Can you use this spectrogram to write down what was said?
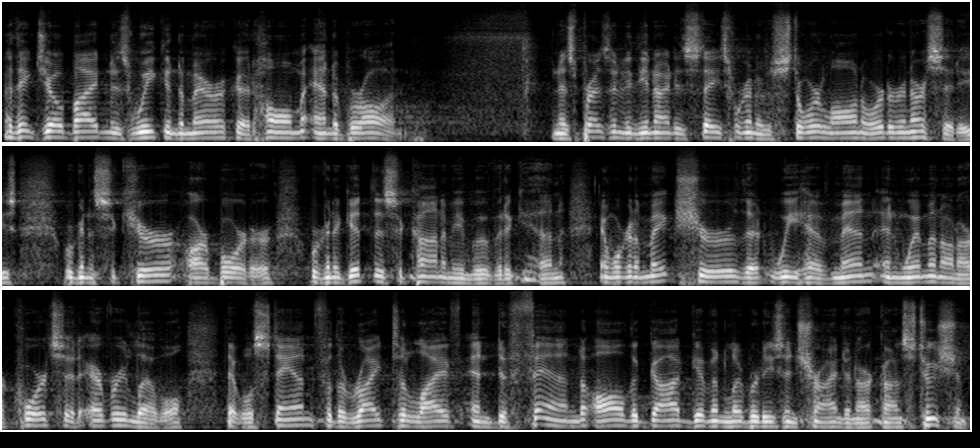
I think Joe Biden has weakened America at home and abroad. And as President of the United States, we're going to restore law and order in our cities. We're going to secure our border. We're going to get this economy moving again. And we're going to make sure that we have men and women on our courts at every level that will stand for the right to life and defend all the God given liberties enshrined in our Constitution.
